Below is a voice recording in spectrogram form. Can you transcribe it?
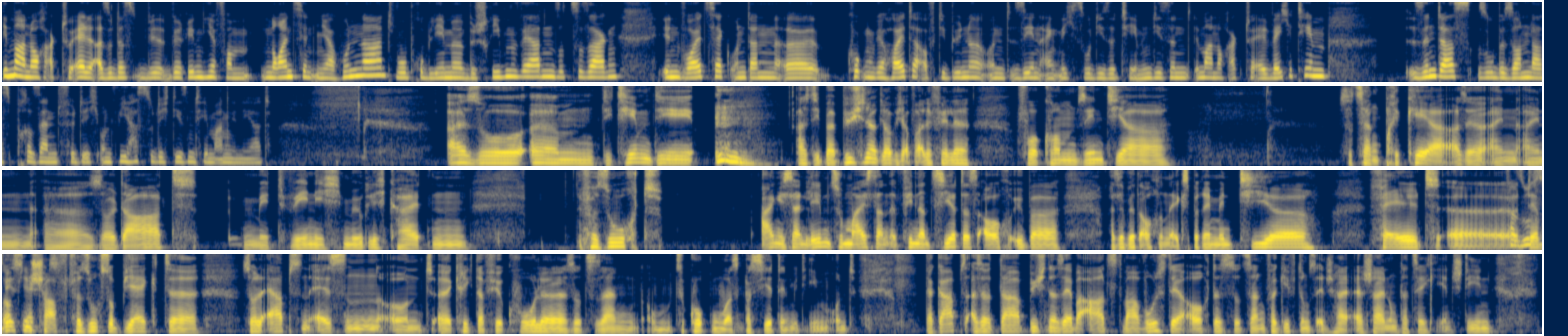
immer noch aktuell. Also das, wir, wir reden hier vom 19. Jahrhundert, wo Probleme beschrieben werden sozusagen in Wojciech und dann äh, gucken wir heute auf die Bühne und sehen eigentlich so diese Themen, die sind immer noch aktuell. Welche Themen sind das so besonders präsent für dich und wie hast du dich diesen Themen angenähert? Also ähm, die Themen, die, also die bei Büchner, glaube ich, auf alle Fälle vorkommen, sind ja sozusagen prekär. Also ein, ein äh, Soldat mit wenig Möglichkeiten versucht, eigentlich sein Leben zu meistern, finanziert das auch über, also er wird auch ein Experimentierfeld äh, der. Wissenschaft, Versuchsobjekt, äh, soll Erbsen essen und äh, kriegt dafür Kohle sozusagen, um zu gucken, was passiert denn mit ihm. Und da gab's, also da Büchner selber Arzt war, wusste er auch, dass sozusagen Vergiftungserscheinungen tatsächlich entstehen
